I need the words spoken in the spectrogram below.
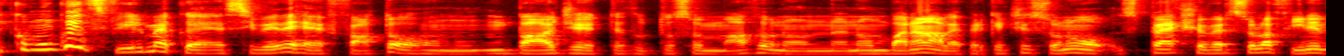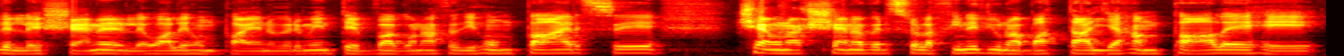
E comunque il film è, si vede che è fatto con un budget tutto sommato non, non, banale, perché ci sono, specie verso la fine, delle scene nelle quali compaiono veramente vagonate di comparse. C'è una scena verso la fine di una battaglia campale che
